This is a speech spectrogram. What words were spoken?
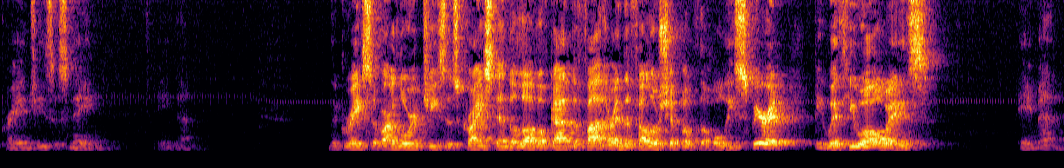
pray in Jesus' name. Amen. The grace of our Lord Jesus Christ and the love of God the Father and the fellowship of the Holy Spirit be with you always. Amen.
